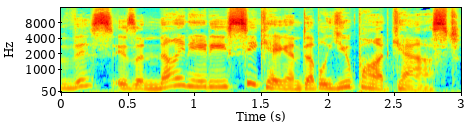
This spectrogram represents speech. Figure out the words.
This is a 980 CKNW podcast.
